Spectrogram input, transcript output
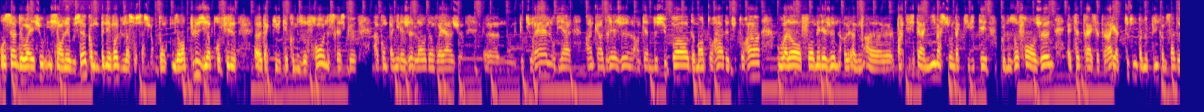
au sein de YSU ici en Bruxelles comme bénévole de l'association. Donc nous avons plusieurs profils euh, d'activités que nous offrons, ne serait-ce que accompagner les jeunes lors d'un voyage euh, culturel ou bien encadrer les jeunes en termes de support, de mentorat, de tutorat ou alors former les jeunes, euh, euh, participer à animation d'activités que nous offrons aux jeunes, etc., etc. Il y a toute une panoplie comme ça de,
